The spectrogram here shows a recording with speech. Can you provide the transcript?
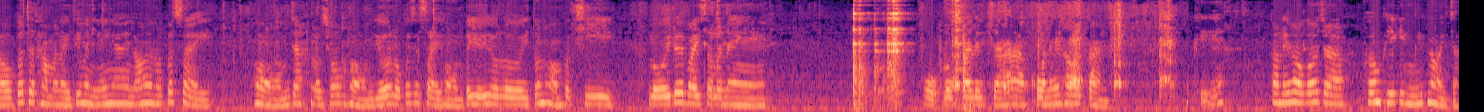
เราก็จะทำอะไรที่มันง่าย ๆ เนาะเราก็ใส่หอมจ้ะเราชอบหอมเยอะเราก็จะใส่หอมไปเยอะๆเลย ต้นหอมผักชีโรยด้วยใบสะระแหน่โปะลงไปเลยจ้าคนให้เข้ากันโอเค ตอนนี้เราก็จะเพิ่มพริกอีกนิดหน่อยจ้ะ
